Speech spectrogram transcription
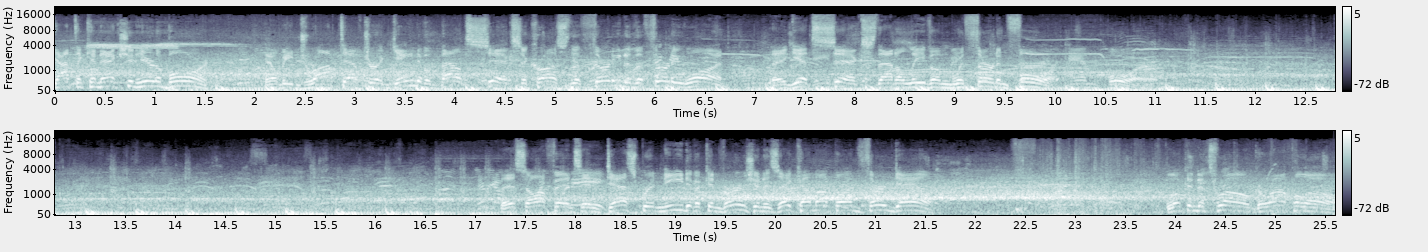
Got the connection here to Bourne. He'll be dropped after a gain of about six across the 30 to the 31. They get six. That'll leave them with third and four. Four. This offense in desperate need of a conversion as they come up on third down. Looking to throw, Garoppolo.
